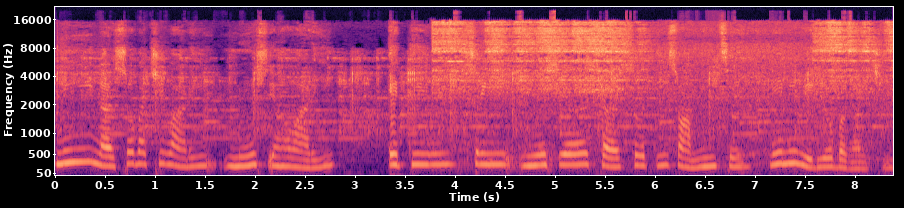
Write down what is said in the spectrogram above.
मी नरसोबाची वाडी नृसिंहवाडी येथील श्री नृसिंह सरस्वती स्वामींचे नेहमी व्हिडिओ बघायची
